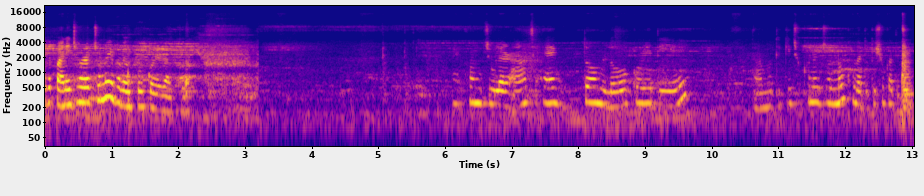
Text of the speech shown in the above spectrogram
এটা পানি ঝরার জন্য এভাবে উপর করে রাখব। এখন চুলার আঁচ একদম লো করে দিয়ে তার মধ্যে কিছুক্ষণের জন্য খোলাটিকে শুকাতে দেব।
